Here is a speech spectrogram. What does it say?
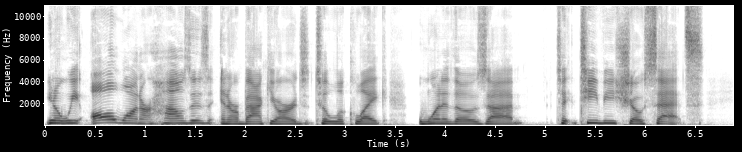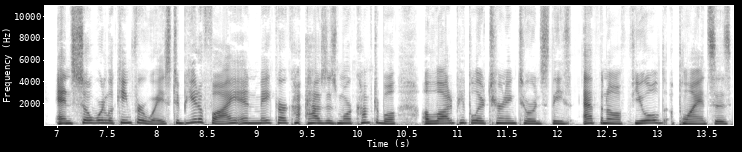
You know, we all want our houses and our backyards to look like one of those uh, t- TV show sets. And so we're looking for ways to beautify and make our houses more comfortable. A lot of people are turning towards these ethanol fueled appliances.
